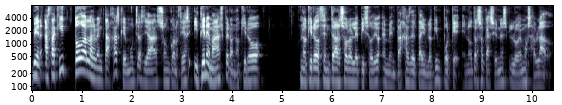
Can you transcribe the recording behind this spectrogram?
Bien, hasta aquí todas las ventajas, que muchas ya son conocidas, y tiene más, pero no quiero no quiero centrar solo el episodio en ventajas del time blocking porque en otras ocasiones lo hemos hablado.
